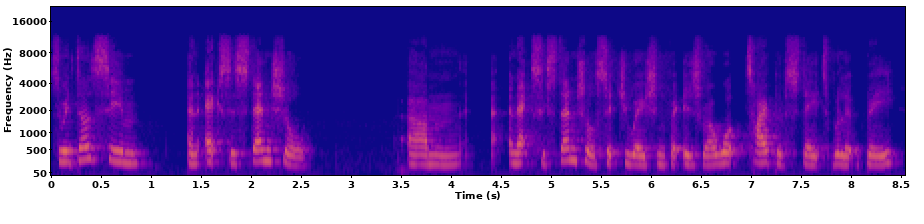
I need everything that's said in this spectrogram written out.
So it does seem an existential um, an existential situation for Israel. What type of state will it be?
